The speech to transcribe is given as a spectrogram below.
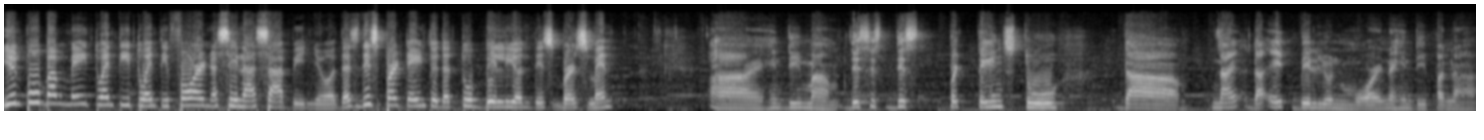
Yun po bang May 2024 na sinasabi nyo, does this pertain to the 2 billion disbursement? Ah, hindi ma'am. This is this pertains to the the 8 billion more na hindi pa na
